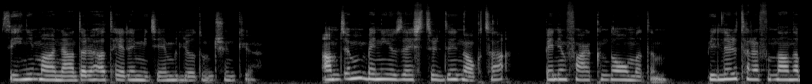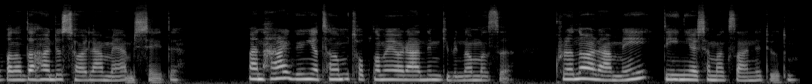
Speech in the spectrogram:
zihni manada rahat eremeyeceğimi biliyordum çünkü. Amcamın beni yüzleştirdiği nokta, benim farkında olmadığım, birileri tarafından da bana daha önce söylenmeyen bir şeydi. Ben her gün yatağımı toplamayı öğrendiğim gibi namazı, Kur'an'ı öğrenmeyi, dini yaşamak zannediyordum.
